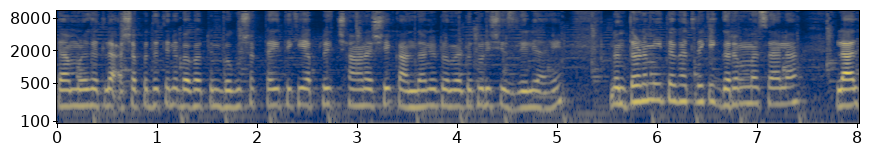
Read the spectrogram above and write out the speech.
त्यामुळे घातलं अशा पद्धतीने बघा तुम्ही बघू शकता इथे की आपली छान अशी कांदा आणि टोमॅटो थोडी शिजलेली आहे. नंतर मी इथं घातलं की गरम मसाला लाल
